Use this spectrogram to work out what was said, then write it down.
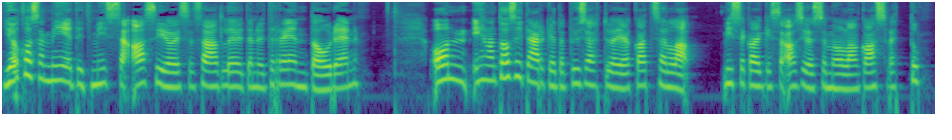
Joko sä mietit, missä asioissa sä oot löytänyt rentouden, on ihan tosi tärkeää pysähtyä ja katsella, missä kaikissa asioissa me ollaan kasvettu –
